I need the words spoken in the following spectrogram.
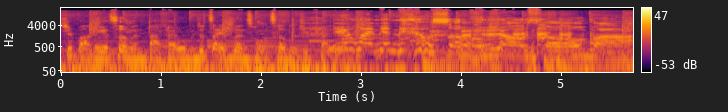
去把那个侧门打开，我们就再也不能从侧门去开因为。外面没有手。没有手把，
